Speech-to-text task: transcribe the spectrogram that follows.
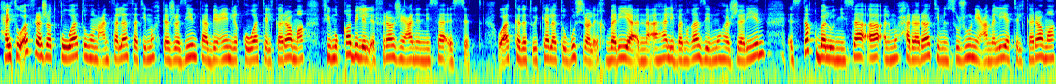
حيث أفرجت قواتهم عن ثلاثة محتجزين تابعين لقوات الكرامة في مقابل الإفراج عن النساء الست. وأكدت وكالة بشرى الإخبارية أن أهالي بنغازي المهجرين استقبلوا النساء المحررات من سجون عملية الكرامة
